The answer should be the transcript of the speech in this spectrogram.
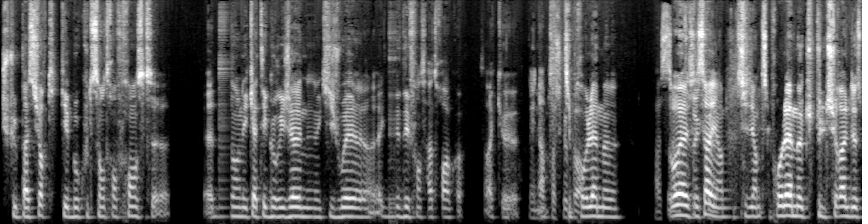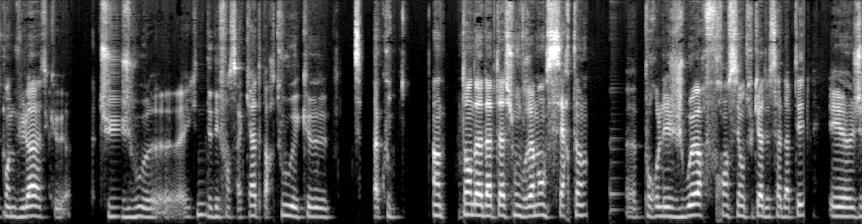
je suis pas sûr qu'il y ait beaucoup de centres en France dans les catégories jeunes qui jouaient avec des défenses à 3. Quoi. C'est vrai que y a un petit problème. Ah, ouais, c'est ça, il y, a un petit, un petit problème culturel de ce point de vue-là, que tu joues avec des défenses à 4 partout et que ça coûte un temps d'adaptation vraiment certain pour les joueurs français en tout cas de s'adapter. Et euh, je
